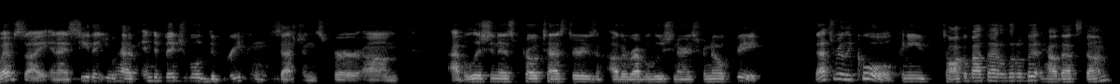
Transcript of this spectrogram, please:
website and I see that you have individual debriefing sessions for um, abolitionists, protesters, and other revolutionaries for no fee. That's really cool. Can you talk about that a little bit, how that's done?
